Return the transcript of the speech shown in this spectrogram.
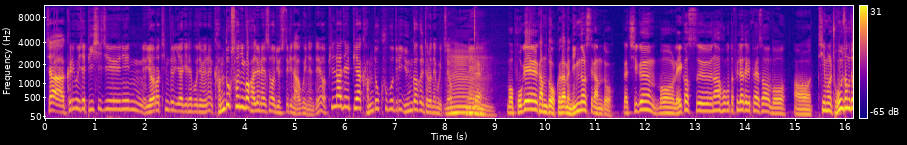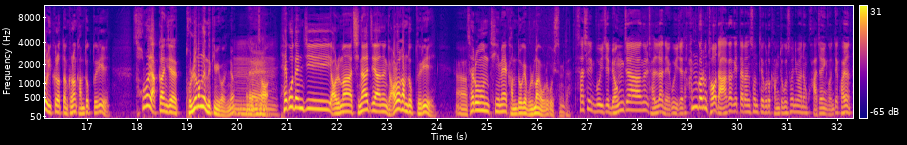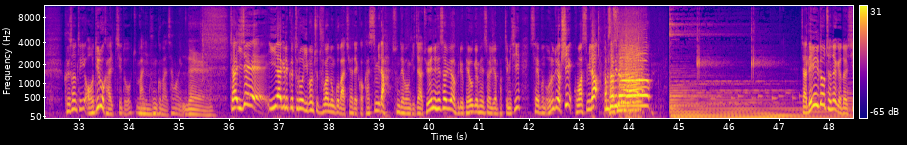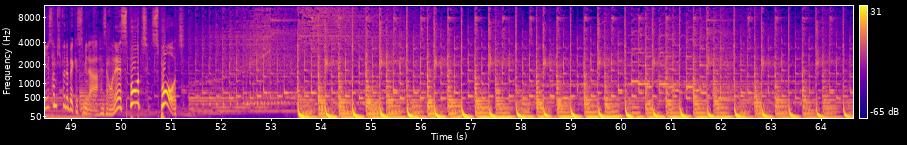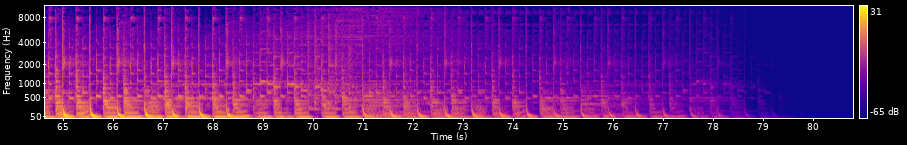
자, 그리고 이제 비시즌인 여러 팀들 이야기를 해보자면은 감독 선임과 관련해서 뉴스들이 나오고 있는데요. 필라델피아 감독 후보들이 윤곽을 드러내고 있죠. 네. 네. 뭐 보겔 감독, 그다음에 닉널스 감독. 그러니까 지금 뭐 레이커스나 혹은 또 필라델피아에서 뭐 어, 팀을 좋은 성적으로 이끌었던 그런 감독들이 서로 약간 이제 돌려막는 느낌이거든요. 음. 네, 그래서 해고된 지 얼마 지나지 않은 여러 감독들이 어, 새로운 팀의 감독의 물망에 오르고 있습니다. 사실 뭐 이제 명장을 잘라내고 이제 한 걸음 더 나아가겠다는 선택으로 감독을 선임하는 과정인 건데 과연 그 선택이 어디로 갈지도 좀 많이 궁금한 상황입니다. 네. 자, 이제 이 이야기를 끝으로 이번 주 주간 농구 마쳐야 될 것 같습니다. 손대범 기자, 조현일 해설위원 그리고 배우 겸 해설위원 박재민 씨 세 분 오늘도 역시 고맙습니다. 감사합니다. 자, 내일도 저녁 8시 30분에 뵙겠습니다. 한상원의 스포츠 스포츠.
